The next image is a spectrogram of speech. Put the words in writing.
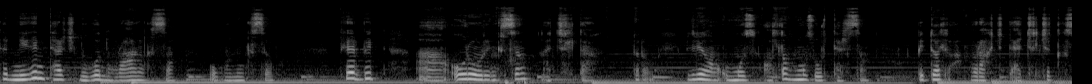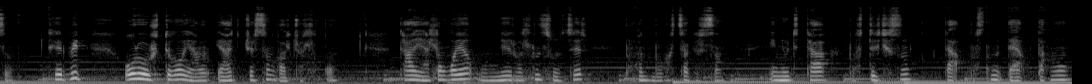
Тэр нэг нь тарж нөгөө нь хураана гэсэн үг үнэн гэсэн. Тэгэхээр бид өөрөө өөрийн гэсэн ажилтаа. Бидний хүмүүс олон хүмүүс үр тарьсан. Бид бол хураагчд ажилчид гэсэн. Тэгэхээр бид өөрөө өөртөө яаж ч байсан голж болохгүй. Та ялангуяа үннээр болон сүнсээр бурханд мөргөх цаг ирсэн. Энэ үед та бусдыг ч гэсэн та бусдад даган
